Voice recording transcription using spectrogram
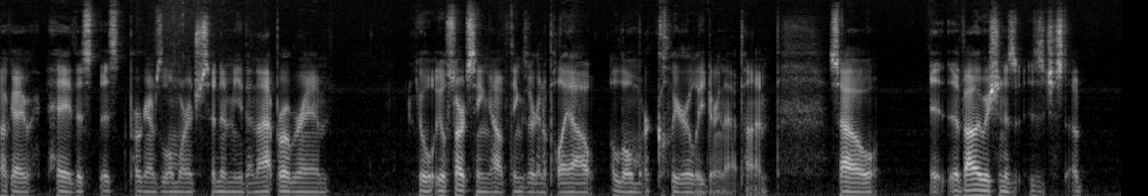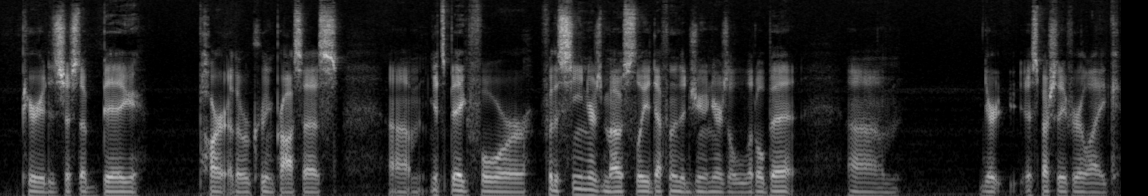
okay, hey, this this program's a little more interested in me than that program. You'll you'll start seeing how things are going to play out a little more clearly during that time. So, it, evaluation is is just a period is just a big part of the recruiting process. Um, it's big for for the seniors mostly, definitely the juniors a little bit. Um, you're especially if you're like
